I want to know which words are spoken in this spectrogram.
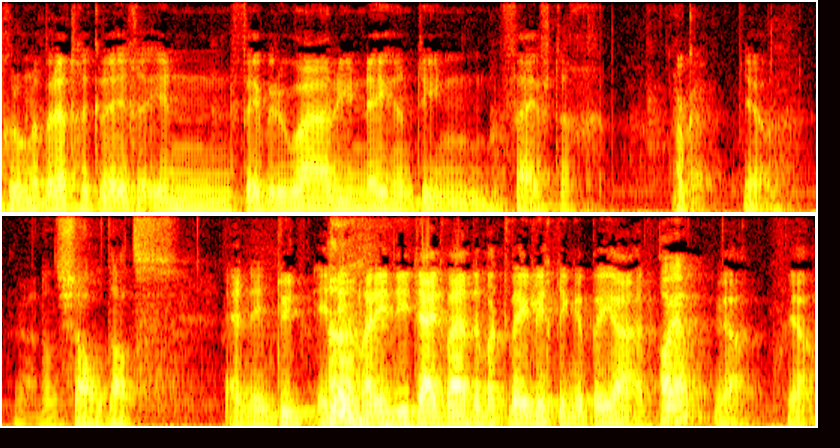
groene beret gekregen in februari 1950. Oké. Okay. Ja. ja. Dan zal dat. En in die, in die, maar in die tijd waren er maar twee lichtingen per jaar. Oh ja? Ja. ja.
